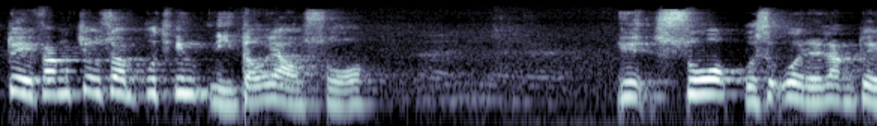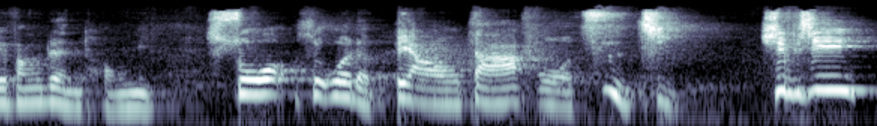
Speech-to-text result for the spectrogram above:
对方就算不听，你都要说。因为说不是为了让对方认同你，说是为了表达我自己，信不信？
